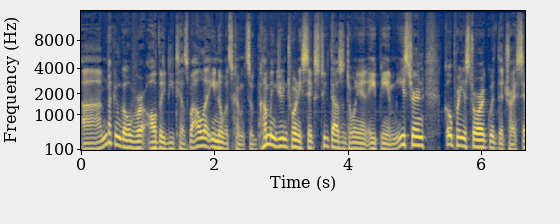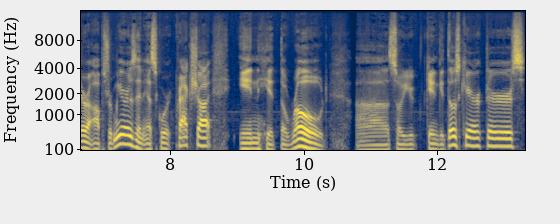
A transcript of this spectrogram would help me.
uh, I'm not going to go over all the details, but I'll let you know what's coming. So coming June 26, 2020 at 8 p.m. Eastern, go prehistoric with the Triceratops Ramirez and Escort Crackshot in Hit the Road. Uh, so you're going to get those characters.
